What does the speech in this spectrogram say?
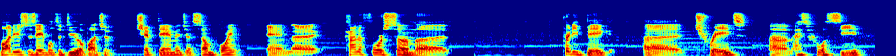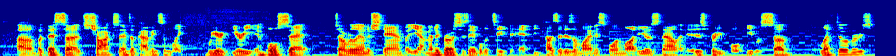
Latios is able to do a bunch of chip damage at some point and uh, kind of force some uh, pretty big uh, trades, um, as we'll see. Um, but this uh, Shocks ends up having some like weird eerie impulse set. Don't really understand, but yeah, Metagross is able to take the hit because it is a minus one Latios now, and it is pretty bulky with sub leftovers.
